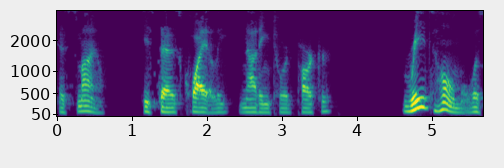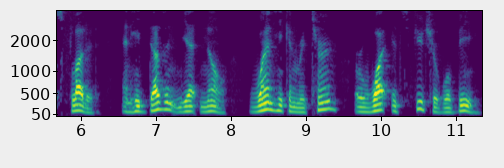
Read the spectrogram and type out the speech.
his smile, he says quietly, nodding toward Parker. Reed's home was flooded and he doesn't yet know when he can return or what its future will be.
